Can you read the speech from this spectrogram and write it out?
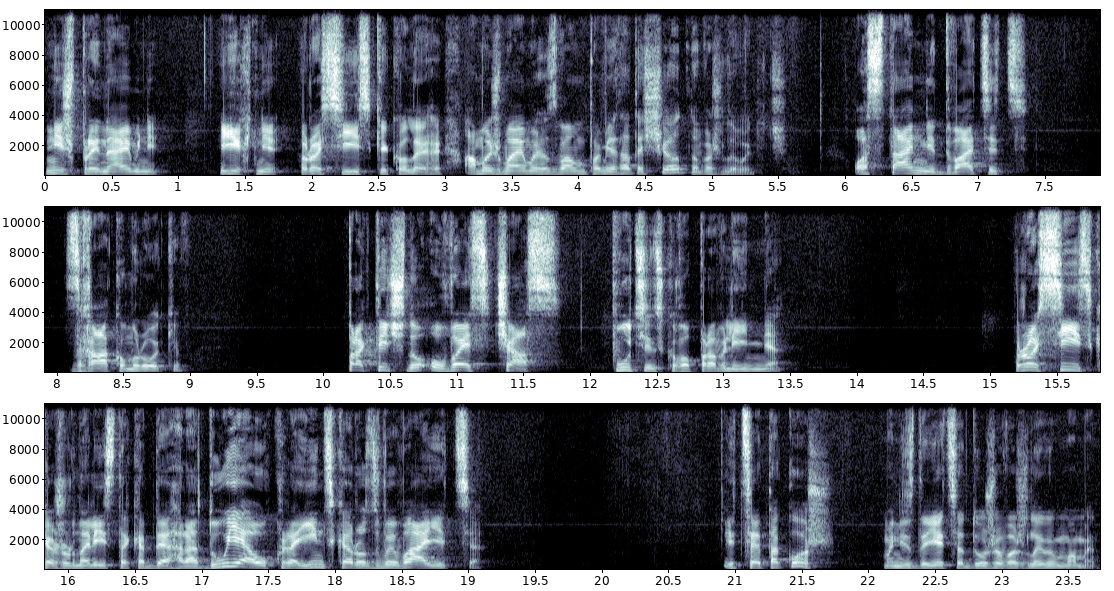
ніж принаймні їхні російські колеги. А ми ж маємо з вами пам'ятати ще одну важливу річ останні 20 з гаком років, практично увесь час путінського правління, російська журналістика деградує, а українська розвивається. І це також, мені здається, дуже важливий момент.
